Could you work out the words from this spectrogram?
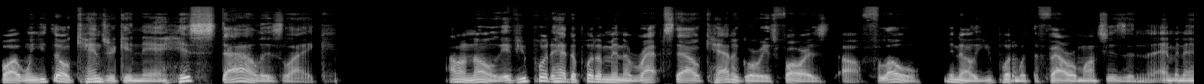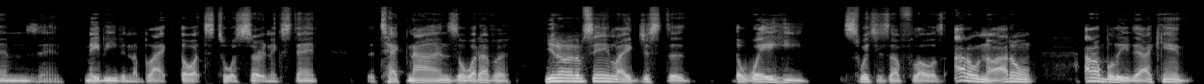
But when you throw Kendrick in there, his style is like, I don't know. If you put had to put him in a rap style category as far as uh, flow, you know, you put him with the Pharoahe Monches and the Eminems and maybe even the Black Thoughts to a certain extent, the Tech N9nes or whatever. You know what I'm saying? Like just the the way he switches up flows. I don't know. I don't I don't believe that. I can't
